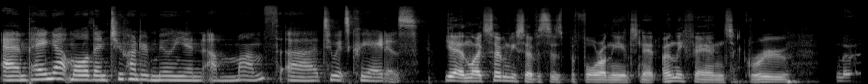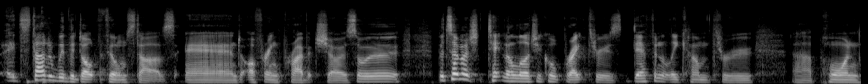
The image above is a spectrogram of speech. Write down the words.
and paying out more than 200 million a month uh, to its creators. Yeah, and like so many services before on the internet, OnlyFans grew. It started with adult film stars and offering private shows. So, but so much technological breakthroughs definitely come through uh, porn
